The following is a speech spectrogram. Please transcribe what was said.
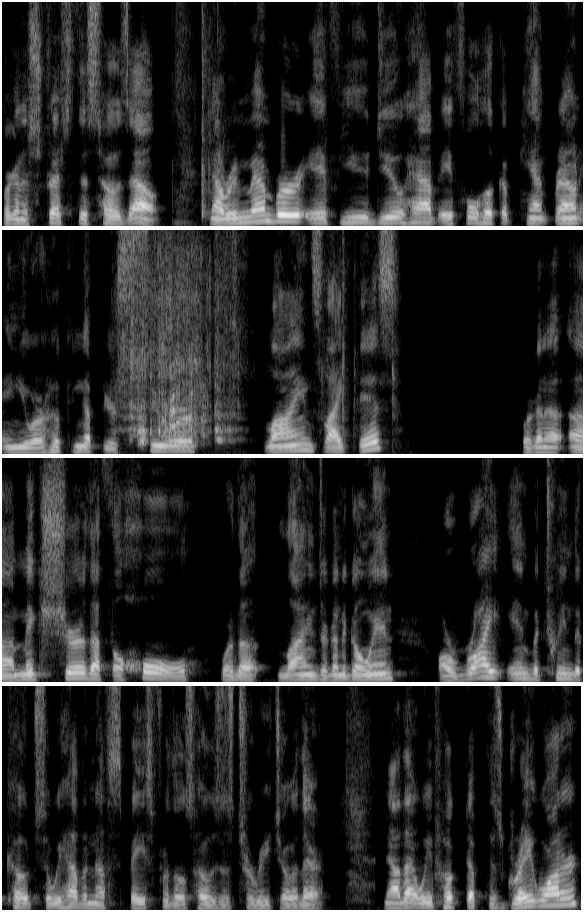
We're going to stretch this hose out. Now remember, if you do have a full hookup campground and you are hooking up your sewer lines like this. We're going to uh, make sure that the hole where the lines are going to go in are right in between the coach so we have enough space for those hoses to reach over there. Now that we've hooked up this gray water,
